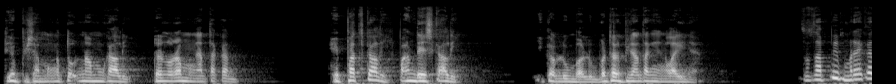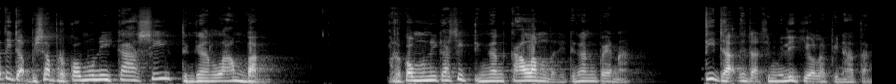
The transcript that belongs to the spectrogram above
Dia bisa mengetuk enam kali. Dan orang mengatakan, hebat sekali, pandai sekali. Ikan lumba-lumba dan binatang yang lainnya. Tetapi mereka tidak bisa berkomunikasi dengan lambang. Berkomunikasi dengan kalam tadi, dengan pena. Tidak, tidak dimiliki oleh binatang.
